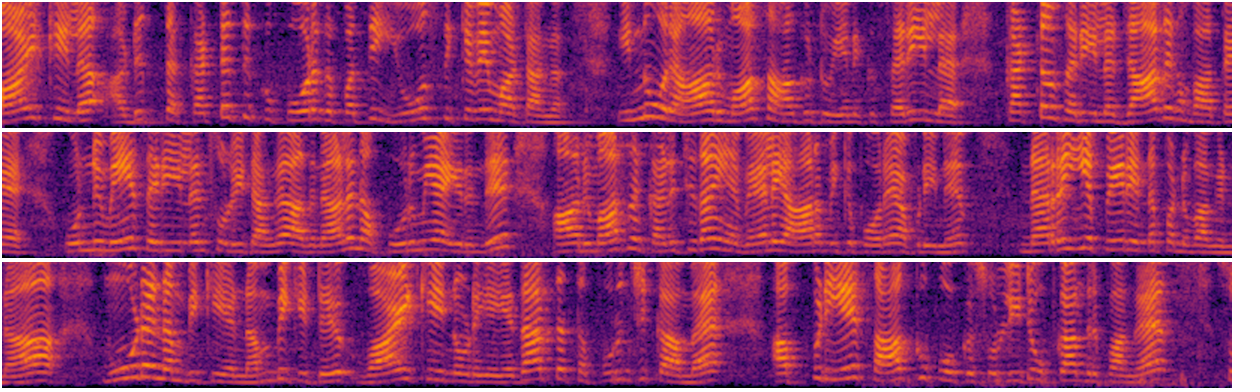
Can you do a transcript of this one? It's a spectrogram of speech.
வாழ்க்கையில அடுத்த கட்டத்துக்கு போறத பத்தி யோசிக்கவே மாட்டாங்க. இன்னும் ஒரு ஆறு மாசம் ஆகட்டும் எனக்கு சரியில்லை கட்டம் சரியில்லை ஜாதகம் பார்த்தேன் ஒண்ணுமே சரியில்லைன்னு சொல்லிட்டாங்க. அதனால நான் பொறுமையா இருந்து ஆறு மாசம் மாதம் கழிச்சு தான் என் வேலையை ஆரம்பிக்க போகிறேன் அப்படின்னு நிறைய பேர் என்ன பண்ணுவாங்கன்னா மூட நம்பிக்கையை நம்பிக்கிட்டு வாழ்க்கையினுடைய யதார்த்தத்தை புரிஞ்சுக்காம அப்படியே சாக்கு போக்க சொல்லிட்டு உட்கார்ந்துருப்பாங்க. ஸோ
